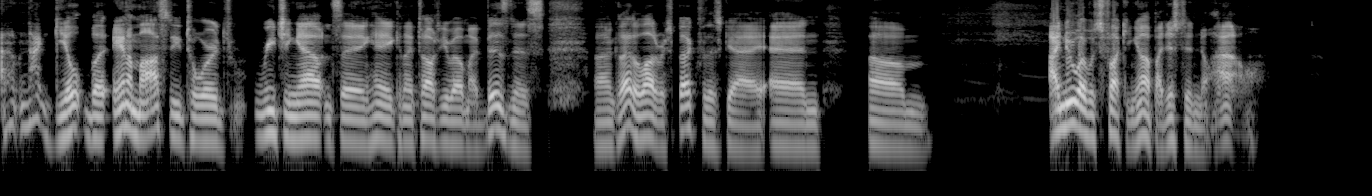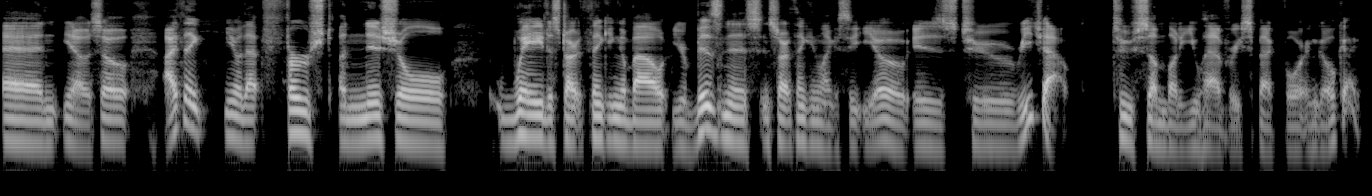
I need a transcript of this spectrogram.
I don't, not guilt, but animosity towards reaching out and saying, "Hey, can I talk to you about my business?" Because uh, I had a lot of respect for this guy, and um, I knew I was fucking up. I just didn't know how. And you know, so I think you know that first initial way to start thinking about your business and start thinking like a CEO is to reach out to somebody you have respect for and go, okay,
